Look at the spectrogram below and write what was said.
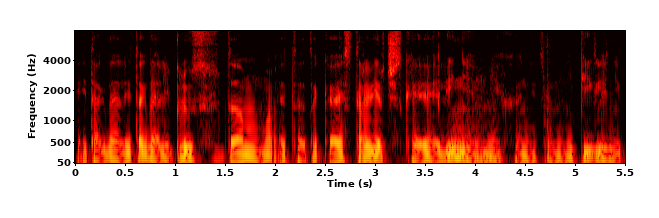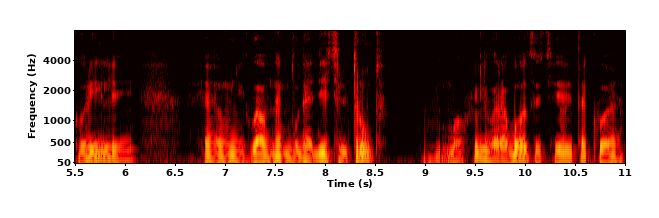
и так далее, и так далее. И плюс там это такая староверческая линия у них, они там не пили, не курили, э, у них главный благодетель труд, Бог велел работать и такое.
